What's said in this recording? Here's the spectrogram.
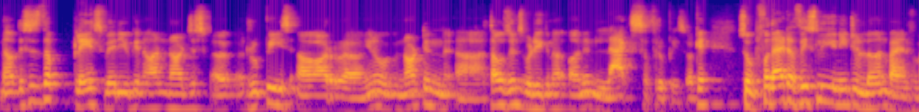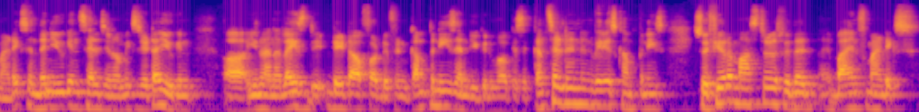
Now this is the place where you can earn not just uh, rupees or uh, you know not in uh, thousands, but you can earn in lakhs of rupees. Okay, so for that, obviously, you need to learn bioinformatics, and then you can sell genomics data. You can uh, you know analyze data for different companies, and you can work as a consultant in various companies. So if you're a master's with a bioinformatics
